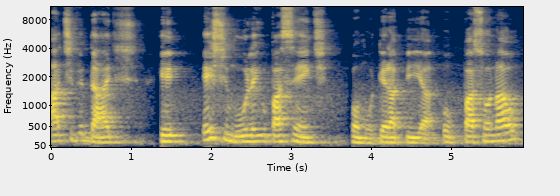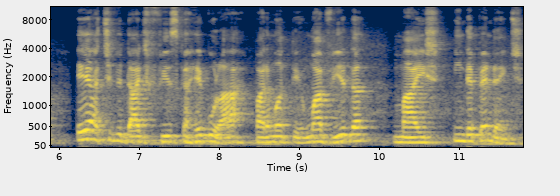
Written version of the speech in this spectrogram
atividades que estimulem o paciente, como terapia ocupacional e atividade física regular para manter uma vida mais independente.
